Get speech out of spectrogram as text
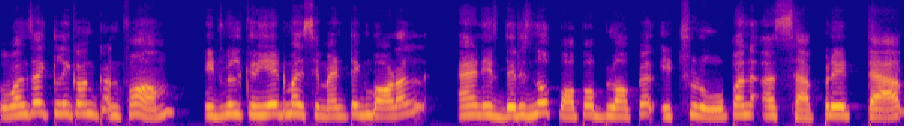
So once I click on confirm, it will create my semantic model. And if there is no pop-up blocker, it should open a separate tab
